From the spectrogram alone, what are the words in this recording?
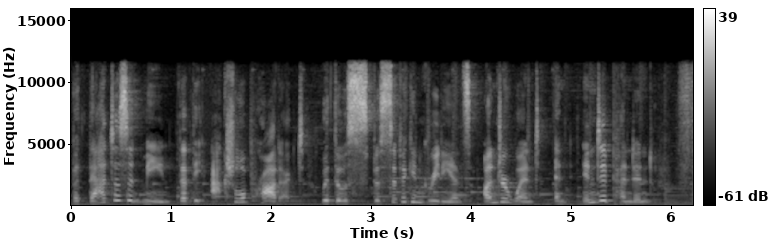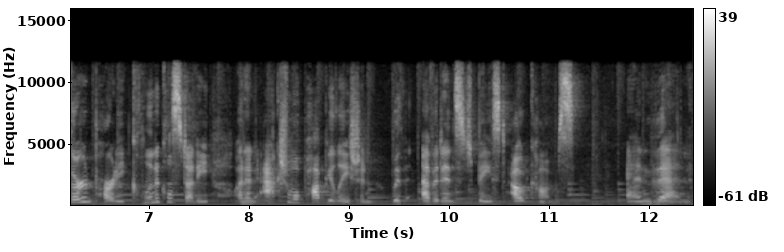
But that doesn't mean that the actual product with those specific ingredients underwent an independent, third-party clinical study on an actual population with evidence-based outcomes. And then,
